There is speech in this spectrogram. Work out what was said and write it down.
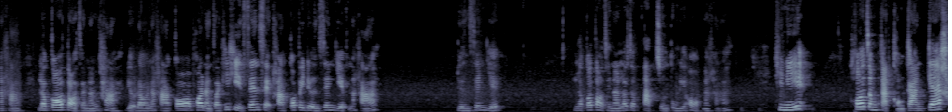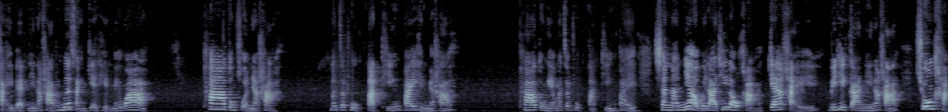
นะคะ แล้วก็ต่อจากนั้นค่ะ เดี๋ยวเรานะคะ ก็พอหลังจากที่ขีดเส้นเสร็จค่ะ ก็ไปเดินเส้นเย็บนะคะ เดินเส้นเย็บ แล้วก็ต่อจากนั้นเราจะตัดส่วนตรงนี้ออกนะคะ ทีนี้ข้อจำกัดของการแก้ไขแบบนี้นะคะ เพื่อนๆสังเกตเห็นไหมว่าผ้าตรงส่วนนี้ค่ะ มันจะถูกตัดทิ้งไปเห็นไหมคะผ้าตรงนี้มันจะถูกตัดทิ้งไป ฉะนั้นเนี่ยเวลาที่เราค่ะ แก้ไขวิธีการนี้นะคะ ช่วงขา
